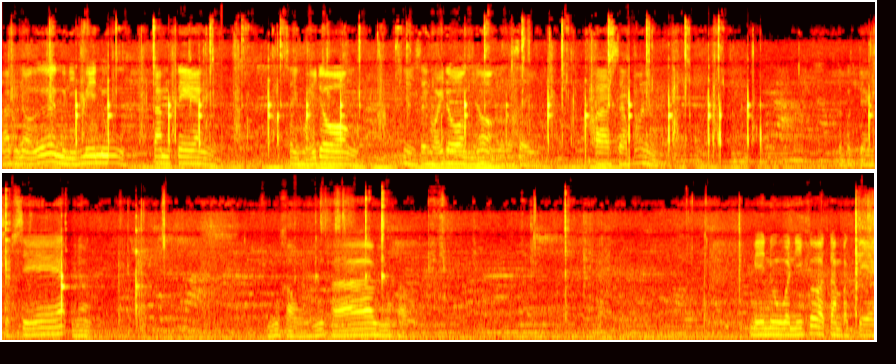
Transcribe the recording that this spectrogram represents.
มาพี่น้องเอ้ยมือนี้เมนูตำแตง ใส่หอยดองนี่ใส่หอยดองพี่น้องแล้วก็ใส่ปลาแซลมอนตะบักแดงแซ่บพี่น้องหิวเข่าหิวข้าวหิวเข่าเมนูวันนี้ก็ตำบักแดง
